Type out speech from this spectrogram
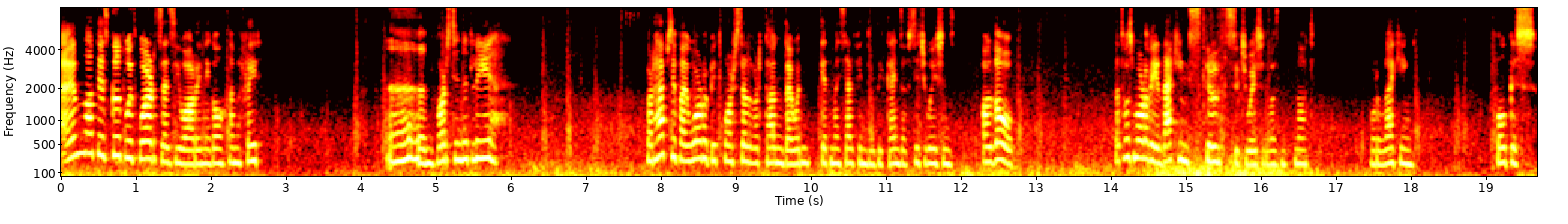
I am not as good with words as you are, Inigo, I'm afraid. Unfortunately. Perhaps if I were a bit more silver-tongued, I wouldn't get myself into the kinds of situations. Although, that was more of a lacking stealth situation, wasn't it not? Or lacking focus.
